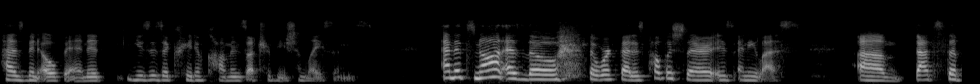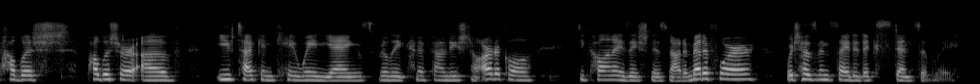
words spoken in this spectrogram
has been open. It uses a Creative Commons attribution license. And it's not as though the work that is published there is any less. Um, that's the publish, publisher of Eve Tuck and K. Wayne Yang's really kind of foundational article, Decolonization is Not a Metaphor, which has been cited extensively.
